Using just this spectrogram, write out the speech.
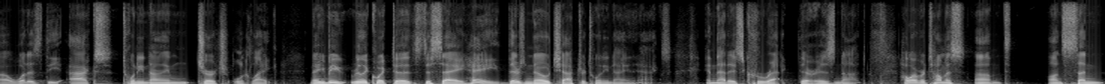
uh, what does the Acts 29 church look like? Now, you'd be really quick to, to say, hey, there's no chapter 29 Acts. And that is correct. There is not. However, Thomas, um, on, sun,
